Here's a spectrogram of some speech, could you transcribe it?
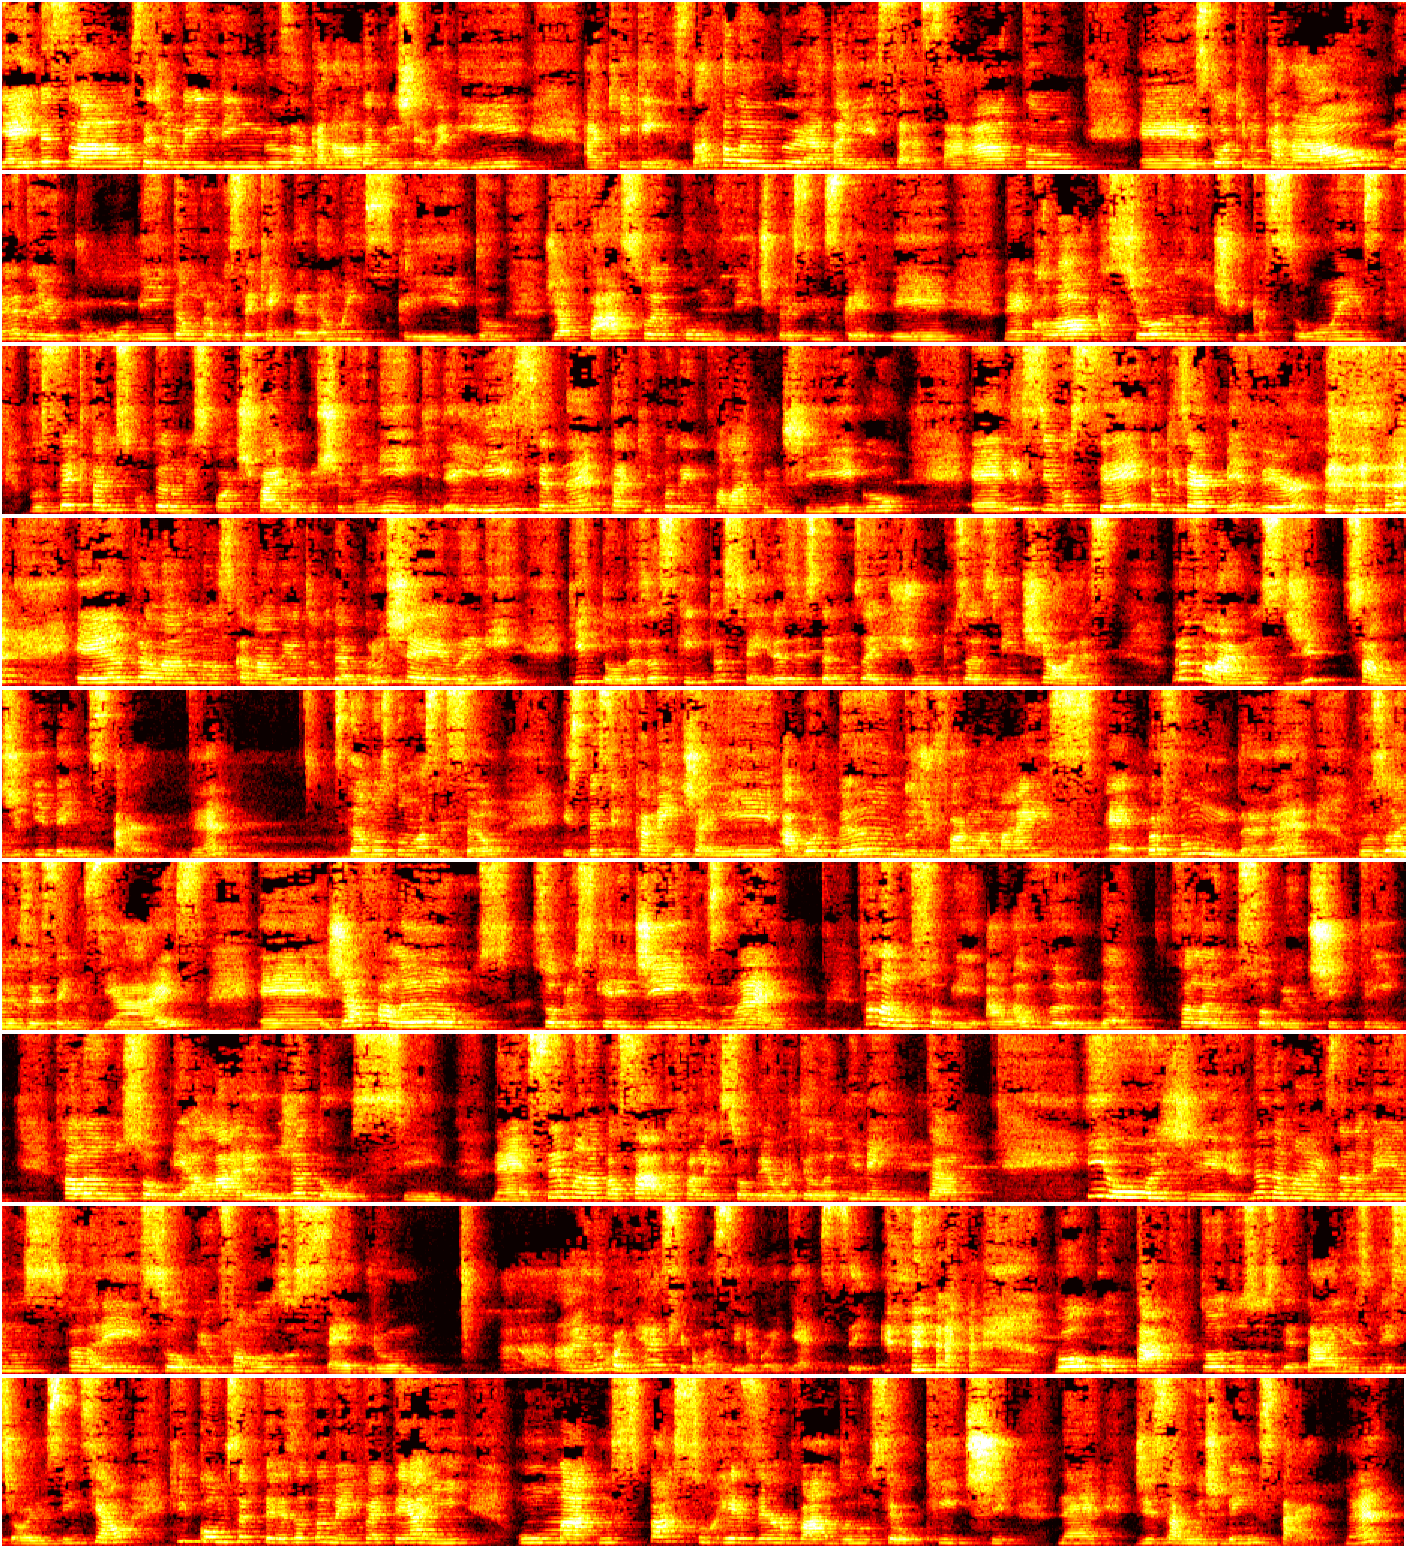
E aí, pessoal, sejam bem-vindos ao canal da Bruxa Evani. Aqui quem está falando é a Thalissa Sato. É, estou aqui no canal né, do YouTube, então para você que ainda não é inscrito, já faço o convite para se inscrever, né? Coloca, aciona as notificações. Você que está me escutando no Spotify da Bruxevani, que delícia, né? Tá aqui podendo falar contigo. É, e se você então quiser me ver, entra lá no nosso canal do YouTube da Bruxa Evani, que todas as quintas-feiras estamos aí juntos às 20 horas para falarmos de saúde e bem-estar, né? Estamos numa sessão especificamente aí abordando de forma mais é, profunda, né? Os óleos essenciais. É, já falamos sobre os queridinhos, não é? Falamos sobre a lavanda, falamos sobre o titri, falamos sobre a laranja doce, né? Semana passada falei sobre a hortelã-pimenta. E hoje, nada mais, nada menos, falarei sobre o famoso cedro. Ai, não conhece? Como assim não conhece? Vou contar todos os detalhes desse óleo essencial, que com certeza também vai ter aí uma, um espaço reservado no seu kit, né, de saúde e bem-estar, né?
